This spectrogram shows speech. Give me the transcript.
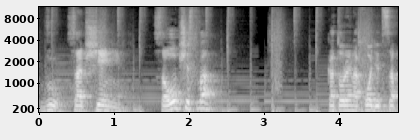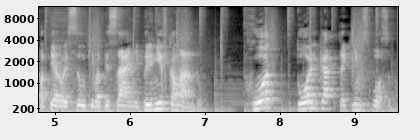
в сообщении сообщества, которое находится по первой ссылке в описании, прими в команду. Вход только таким способом.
